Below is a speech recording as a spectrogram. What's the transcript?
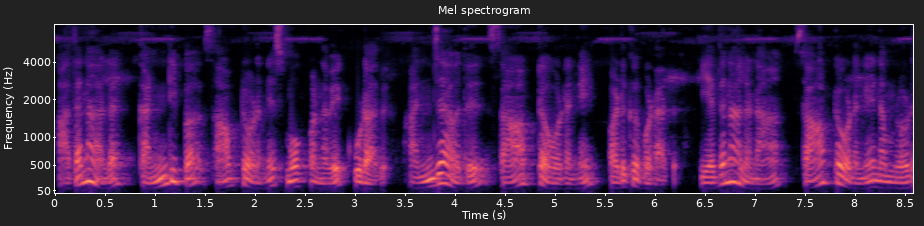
அதனால கண்டிப்பா சாப்பிட்ட உடனே ஸ்மோக் பண்ணவே கூடாது. அஞ்சாவது சாப்பிட்ட உடனே படுக்க கூடாது. எதனாலனா சாப்பிட்ட உடனே நம்மளோட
